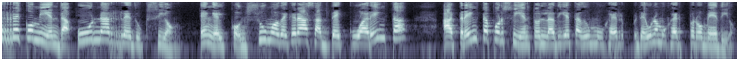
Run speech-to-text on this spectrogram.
recomienda una reducción en el consumo de grasa de 40 a 30% en la dieta de, una mujer, de una mujer promedio.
